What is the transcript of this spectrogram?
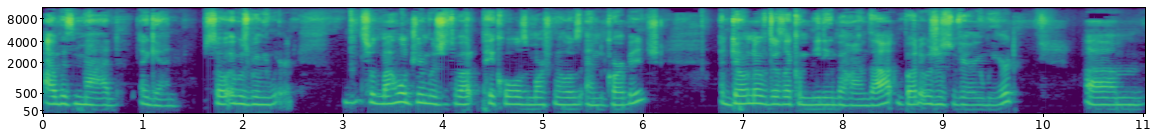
I was mad again. So it was really weird so my whole dream was just about pickles, marshmallows, and garbage. I don't know if there's like a meaning behind that, but it was just very weird. Um,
